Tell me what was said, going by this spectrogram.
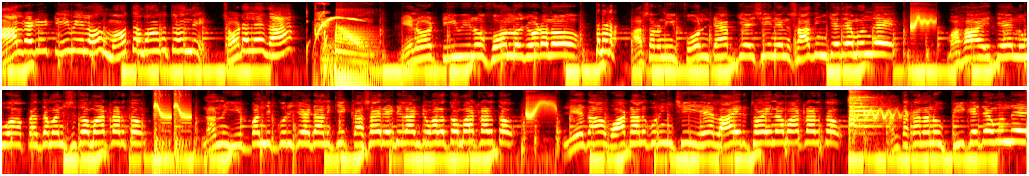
ఆల్రెడీ టీవీలో మోత మోగుతోంది. చూడలేదా? నేను టీవీలు ఫోన్లు చూడను. అసలు నీ ఫోన్ ట్యాప్ చేసి నేను సాధించేదేముంది? మహా అయితే నువ్వు ఆ పెద్ద మనిషితో మాట్లాడతావు. నన్ను ఇబ్బందికి గురి చేయడానికి కషాయ రెడ్డి లాంటి వాళ్ళతో మాట్లాడతావు. లేదా వాటాల గురించి ఏ లాయర్తో అయినా మాట్లాడతావు. అంతకన్నా నువ్వు పీకేదేముంది?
